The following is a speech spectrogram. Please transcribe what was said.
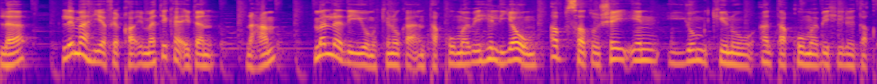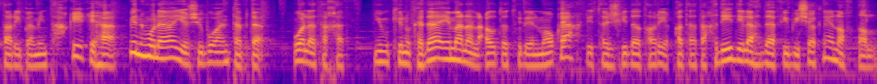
لا؟ لما هي في قائمتك إذا؟ نعم ما الذي يمكنك أن تقوم به اليوم؟ أبسط شيء يمكن أن تقوم به لتقترب من تحقيقها من هنا يجب أن تبدأ ولا تخف يمكنك دائما العودة للموقع لتجهيد طريقة تحديد الأهداف بشكل أفضل.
